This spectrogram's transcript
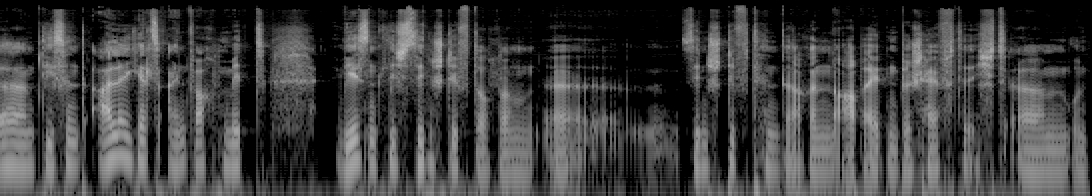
äh, die sind alle jetzt einfach mit wesentlich sinnstiftenderen, äh, sinnstiftenderen Arbeiten beschäftigt. Ähm, und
